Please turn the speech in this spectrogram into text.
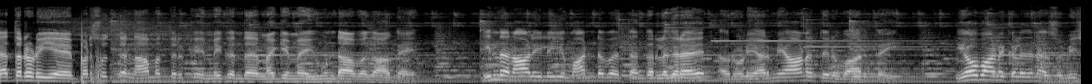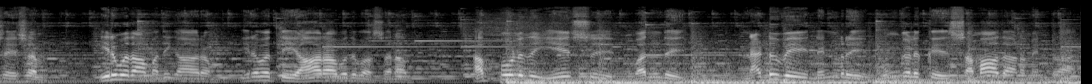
கத்தருடைய பரிசுத்த நாமத்திற்கு மிகுந்த மகிமை உண்டாவதாக. இந்த நாளிலேயும் ஆண்டவர் தந்தருகிற அவருடைய அருமையான திருவார்த்தை. யோவானுக்கு எழுதின சுவிசேஷம் இருபதாம் அதிகாரம் இருபத்தி ஆறாவது வசனம். அப்பொழுது இயேசு வந்து நடுவே நின்று உங்களுக்கு சமாதானம் என்றார்.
